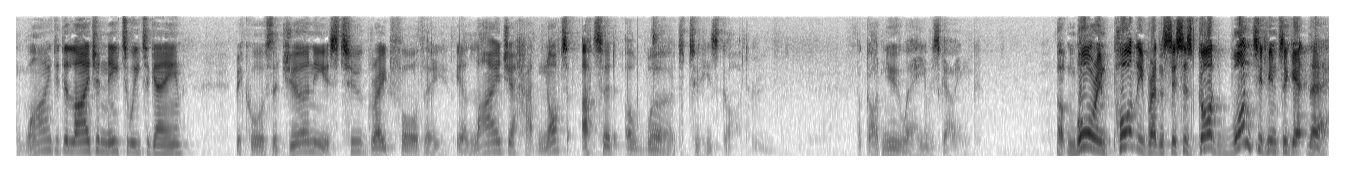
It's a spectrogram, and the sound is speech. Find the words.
Why did Elijah need to eat again? Because the journey is too great for thee. Elijah had not uttered a word to his God. But God knew where he was going. But more importantly, brothers and sisters, God wanted him to get there.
